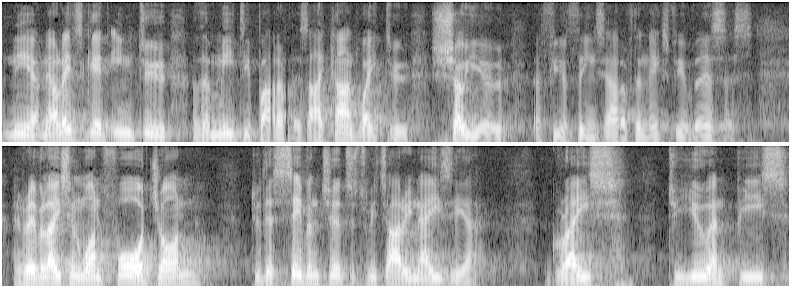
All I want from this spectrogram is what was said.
near. Now let's get into the meaty part of this. I can't wait to show you a few things out of the next few verses. Revelation 1 4, John to the seven churches which are in Asia, grace to you and peace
